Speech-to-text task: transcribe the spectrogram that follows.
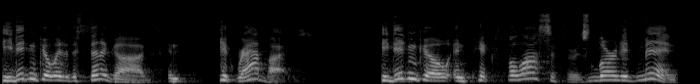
He didn't go into the synagogues and pick rabbis. He didn't go and pick philosophers, learned men.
